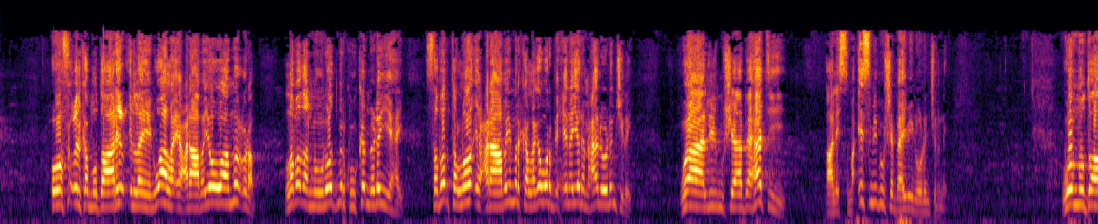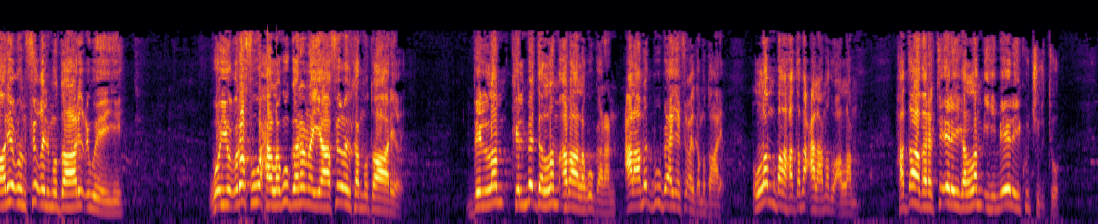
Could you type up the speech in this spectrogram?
oo ficilka mudaaric layn waa la icraabay waa mucrab. Labada nuunood markuu ka madhan yahay sababta loo icraabay marka laga warbixinayana maxaa lo odhan jiray? Waa limushaabahatihi. Alisma ismi buu shabahay baynu odhan jirnay. Wa mudaaricun ficil mudaaric weeyi. Wa yucrafu waxaa lagu garanayaa ficilka mudaaric bilam kelmadda lam abaa lagu garan. Calaamad buu u baahan yahay ficilka mudaaric. Lam baa haddaba calaamadu a lam. Haddaad aragto ereyga lam ihi meelay ku jirto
